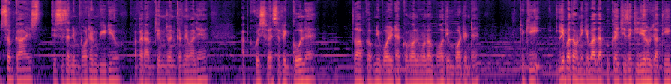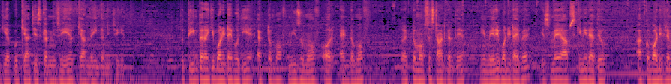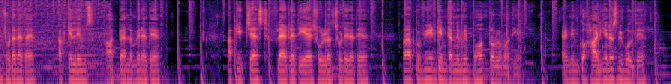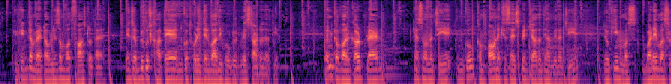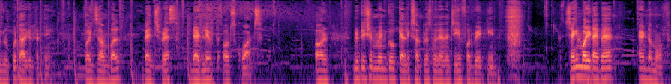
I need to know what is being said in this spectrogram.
सब guys this is an important video अगर आप जिम ज्वाइन करने वाले हैं, आपका कोई स्पेसिफिक गोल है तो आपको अपनी बॉडी टाइप का मालूम होना बहुत इंपॉर्टेंट है। क्योंकि ये पता होने के बाद आपको कई चीज़ें क्लियर हो जाती हैं कि आपको क्या चीज़ करनी चाहिए और क्या नहीं करनी चाहिए। तो तीन तरह की बॉडी टाइप होती है एक्टोमॉफ मीजोमॉफ और एंडोमॉफ तो एक्टोमॉफ से स्टार्ट करते हैं। ये मेरी बॉडी टाइप है। इसमें आप स्किनी रहते हो, आपका बॉडी फ्रेम छोटा रहता है, आपके लिम्स हाथ पैर लंबे रहते हैं। आपकी चेस्ट फ्लैट रहती है शोल्डर्स छोटे रहते हैं और आपको वेट गेन करने में बहुत प्रॉब्लम आती है। एंड इनको हार्ड गेनर्स भी बोलते हैं, क्योंकि इनका मेटाबॉलिज्म बहुत फास्ट होता है। ये जब भी कुछ खाते हैं, इनको थोड़ी देर बाद ही भूख लगने स्टार्ट हो जाती है। तो इनका वर्कआउट प्लान कैसा होना चाहिए? इनको कंपाउंड एक्सरसाइज पे ज़्यादा ध्यान देना चाहिए, जो कि मस, बड़े मसल ग्रुप को टारगेट करते हैं। For example bench press deadlift और स्क्वाट्स और न्यूट्रिशन में इनको कैलिक सरप्लस में रहना चाहिए for weight gain second body type है एंडोमॉफ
